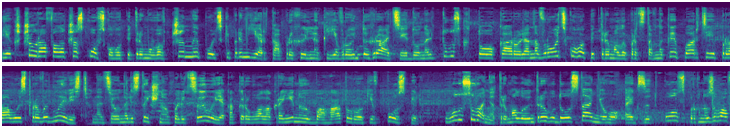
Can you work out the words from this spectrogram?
Якщо Рафала Часковського підтримував чинний польський прем'єр та прихильник євроінтеграції Дональд Туск, то Кароля Навроцького підтримали представники партії Право і справедливість націоналістичної поліцили, яка керувала країною багато років поспіль. Голосування тримало інтригу до останнього. Екзит Пол спрогнозував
